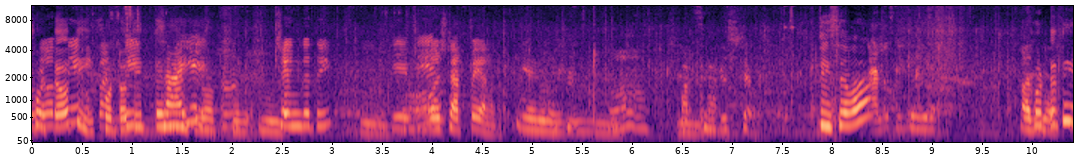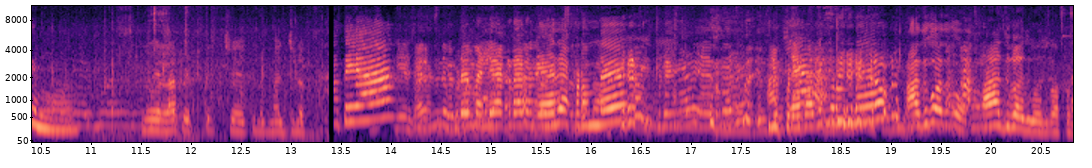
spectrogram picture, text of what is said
ఫోటో తీ ఫోటో తీస్తే నీట్గా వస్తుంది. చెంగుతి ఓ స్టెప్ వేయాలి. తీసావా? ఫోటో తీయమ్మా. నువ్వు ఇలా పెట్టు చేతులు మధ్యలో. ఇప్పుడే మళ్ళీ అక్కడ ఎక్కడ ఉంది? ఇప్పుడే కదా ఇక్కడ ఉంది. అదిగో అదిగో. అదిగో అదిగో అదిగో అక్కడ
